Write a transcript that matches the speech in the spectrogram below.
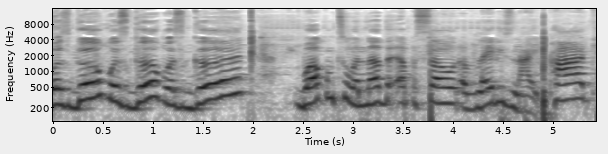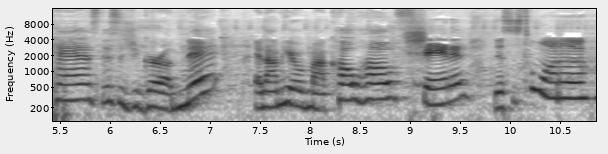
Was good, was good, was good. Welcome to another episode of Ladies Night Podcast. This is your girl Net, and I'm here with my co-host Shannon. This is Tawana.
